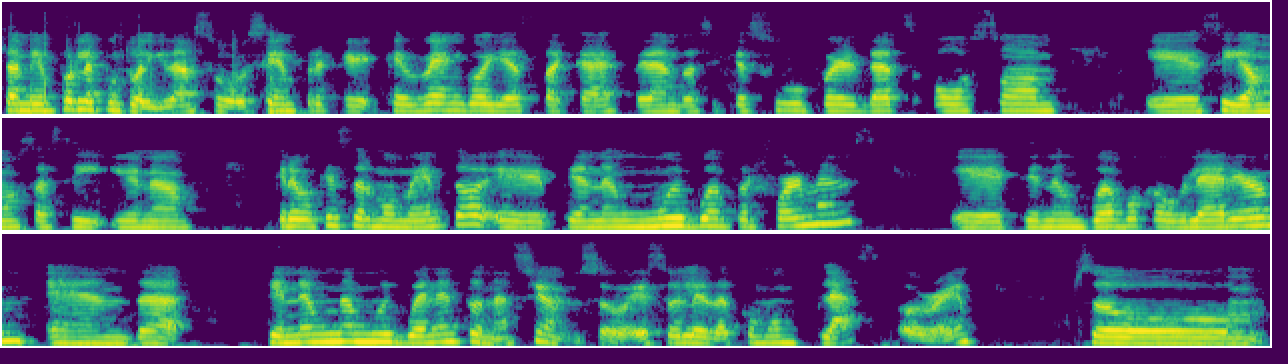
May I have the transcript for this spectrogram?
también por la puntualidad. So, siempre que, que, vengo ya está acá esperando. Así que súper, that's awesome. sigamos así, you know creo que hasta el momento eh, tiene un muy buen performance, eh, tiene un buen vocabulario y uh, tiene una muy buena entonación. So, eso le da como un plus, alright. So,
